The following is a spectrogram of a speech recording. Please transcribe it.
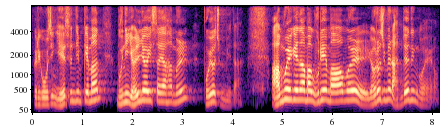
그리고 오직 예수님께만 문이 열려 있어야 함을 보여줍니다. 아무에게나 막 우리의 마음을 열어주면 안 되는 거예요.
